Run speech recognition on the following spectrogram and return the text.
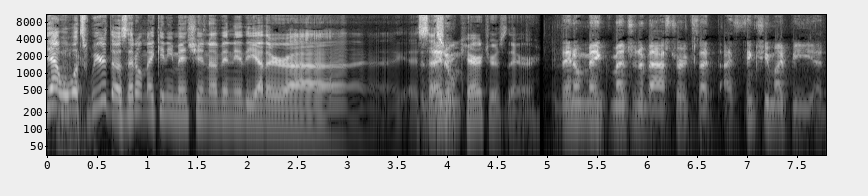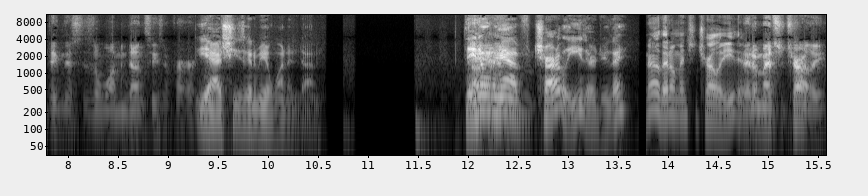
Child. Wish. yeah. Well, what's weird though is they don't make any mention of any of the other uh, accessory characters there. They don't make mention of Asterix. I, I think she might be. I think this is a one and done season for her. Yeah, she's going to be a one and done. They don't Okay. have Charlie either, do they? No, they don't mention Charlie either. They don't mention Charlie.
